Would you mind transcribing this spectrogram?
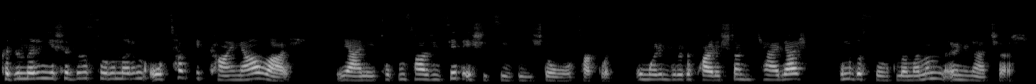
Kadınların yaşadığı sorunların ortak bir kaynağı var. Yani toplumsal cinsiyet eşitsizliği işte o ortaklık. Umarım burada paylaşılan hikayeler bunu da sorgulamanın önünü açar.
